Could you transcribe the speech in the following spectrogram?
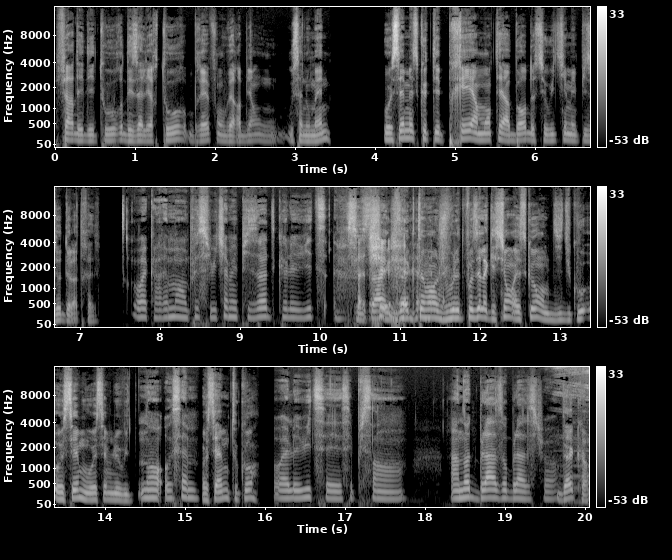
faire des détours, des allers-retours. Bref, on verra bien où, où ça nous mène. Osem, est-ce que tu es prêt à monter à bord de ce huitième épisode de la 13 Ouais, carrément. En plus, huitième épisode que le 8. C'est ça, exactement. Je voulais te poser la question, est-ce qu'on dit du coup Osem ou Osem le 8 Non, Osem. Osem, tout court? Ouais, le 8, c'est c'est plus un, un autre blaze au blaze, tu vois. D'accord.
